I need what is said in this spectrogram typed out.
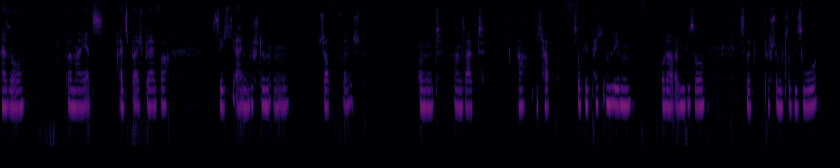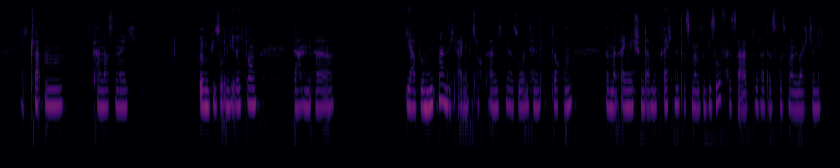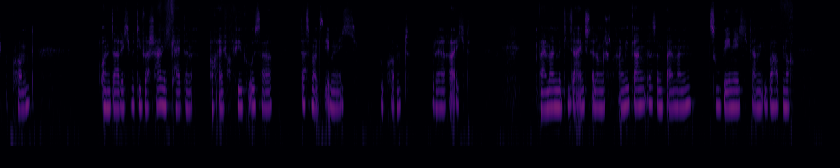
Also wenn man jetzt als Beispiel einfach sich einen bestimmten Job wünscht und man sagt, ach, ich habe so viel Pech im Leben oder irgendwie so, es wird bestimmt sowieso nicht klappen, ich kann das nicht, irgendwie so in die Richtung, dann äh, ja, bemüht man sich eigentlich auch gar nicht mehr so intensiv darum, weil man eigentlich schon damit rechnet, dass man sowieso versagt oder das, was man möchte, nicht bekommt. Und dadurch wird die Wahrscheinlichkeit dann auch einfach viel größer, dass man es eben nicht bekommt oder erreicht weil man mit dieser Einstellung schon rangegangen ist und weil man zu wenig dann überhaupt noch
